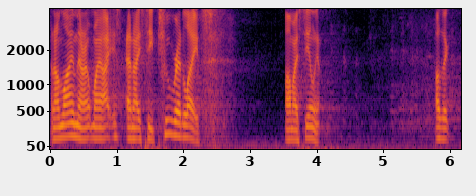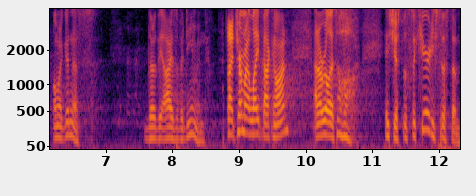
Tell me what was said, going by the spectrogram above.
and I'm lying there at my eyes and I see two red lights on my ceiling. I was like, oh my goodness they're the eyes of a demon. And I turn my light back on, and I realized, oh, it's just the security system.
